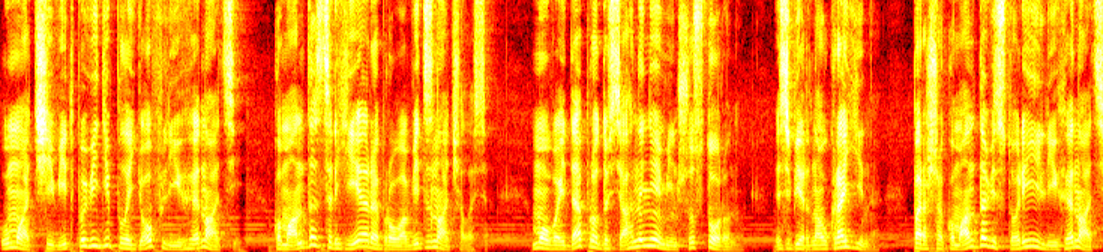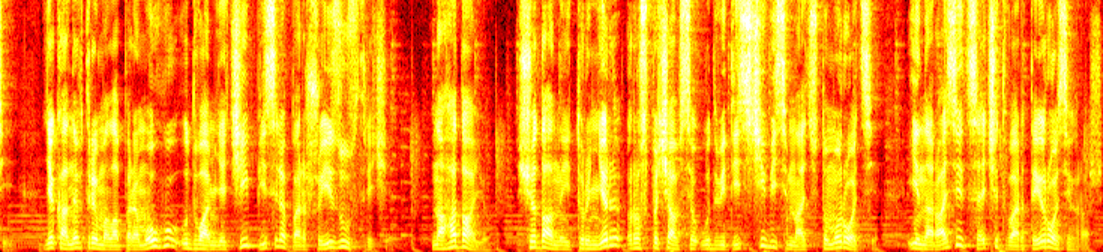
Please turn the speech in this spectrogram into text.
У матчі відповіді плей-офф Ліги Націй команда Сергія Реброва відзначилася. Мова йде про досягнення в іншу сторону. Збірна України перша команда в історії Ліги Націй, яка не втримала перемогу у два м'ячі після першої зустрічі. Нагадаю, що даний турнір розпочався у 2018 році, і наразі це четвертий розіграш.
